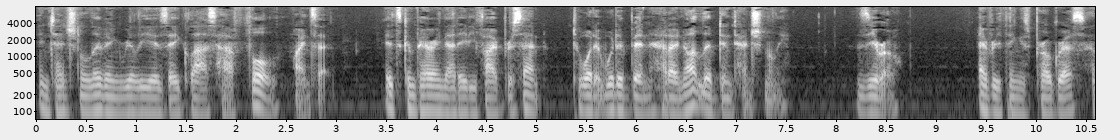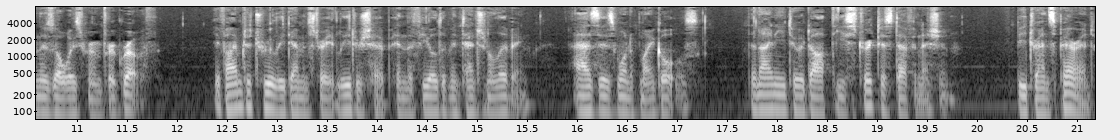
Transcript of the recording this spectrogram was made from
Intentional living really is a glass half full mindset. It's comparing that 85% to what it would have been had I not lived intentionally. Zero. Everything is progress and there's always room for growth. If I'm to truly demonstrate leadership in the field of intentional living, as is one of my goals, then I need to adopt the strictest definition be transparent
